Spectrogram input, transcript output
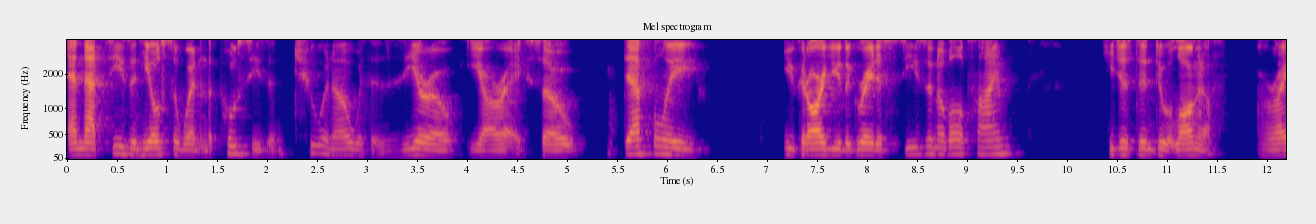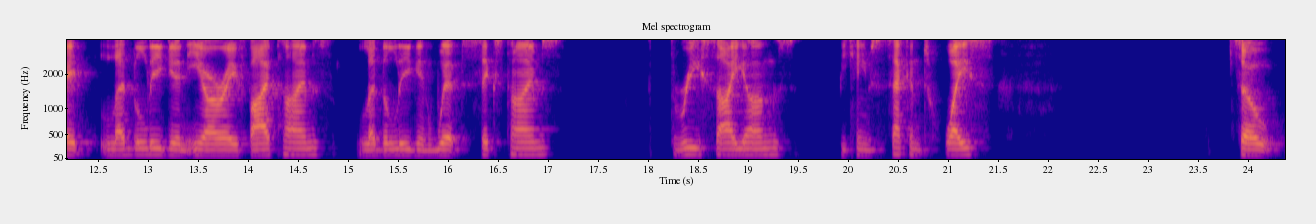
And that season, he also went in the postseason 2 0 with a zero ERA. So definitely you could argue the greatest season of all time. He just didn't do it long enough. All right. Led the league in ERA five times, led the league in whip six times, three Cy Youngs, became second twice. So,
